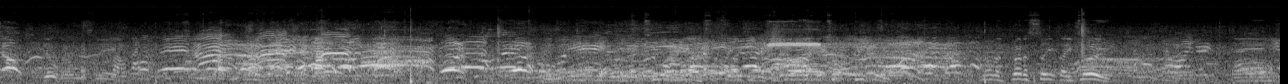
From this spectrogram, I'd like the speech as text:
top quickly. They've got to see it, they do. Um, he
